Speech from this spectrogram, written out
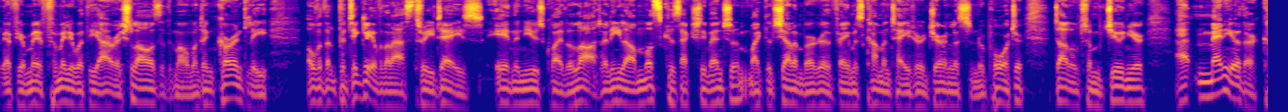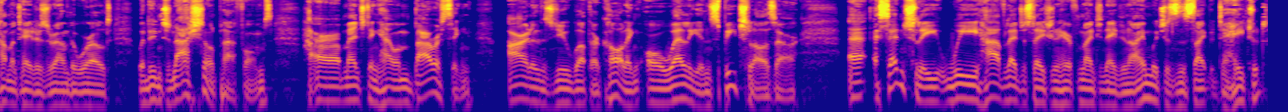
if you're familiar with the Irish laws at the moment, and currently, over the particularly over the last three days, in the news quite a lot. And Elon Musk has actually mentioned it. Michael Shellenberger, the famous commentator, journalist, and reporter, Donald Trump Jr., uh, many other commentators around the world with international platforms are mentioning how embarrassing Ireland's new what they're calling Orwellian speech laws are. Uh, essentially, we have legislation here from 1989, which is incitement to hatred.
